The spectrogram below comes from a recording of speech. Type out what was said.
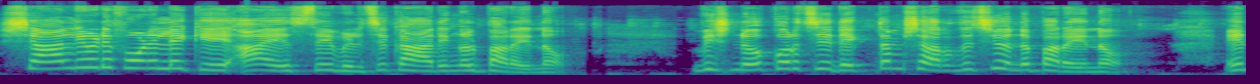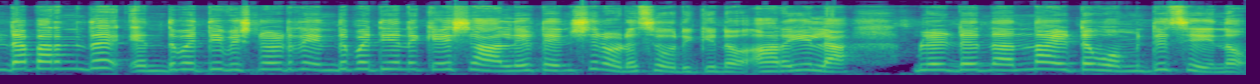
ഷാലിയുടെ ഫോണിലേക്ക് ആ എസ് വിളിച്ച് കാര്യങ്ങൾ പറയുന്നു. വിഷ്ണു കുറച്ച് രക്തം ഛർദ്ദിച്ചു എന്ന് പറയുന്നു. എന്താ പറഞ്ഞത്? എന്ത് പറ്റി വിഷ്ണുവേട്ടന്? എന്ത് പറ്റി എന്നൊക്കെ ശാലിനി ടെൻഷനോടെ ചോദിക്കുന്നു. അറിയില്ല. ബ്ലഡ് നന്നായിട്ട് വൊമിറ്റ് ചെയ്യുന്നു.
